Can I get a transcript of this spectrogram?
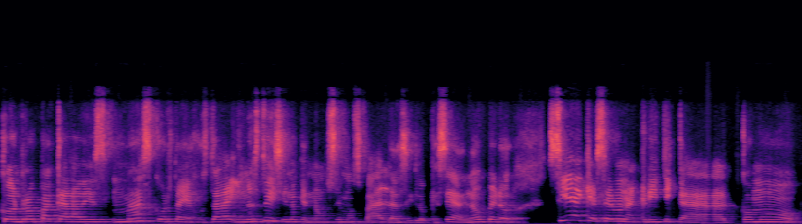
con ropa cada vez más corta y ajustada. Y no estoy diciendo que no usemos faldas y lo que sea, ¿no? Pero sí hay que hacer una crítica a cómo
